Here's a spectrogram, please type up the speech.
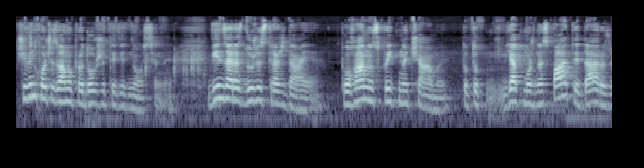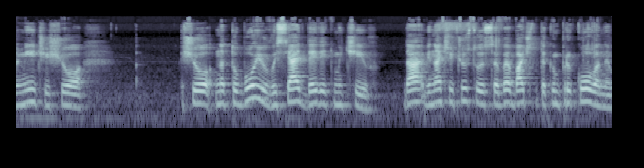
Що він хоче з вами продовжити відносини. Він зараз дуже страждає, погано спить ночами. Тобто, як можна спати, да, розуміючи, що, що над тобою висять 9 мечів. Да? Він наче чувствує себе, бачите, таким прикованим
